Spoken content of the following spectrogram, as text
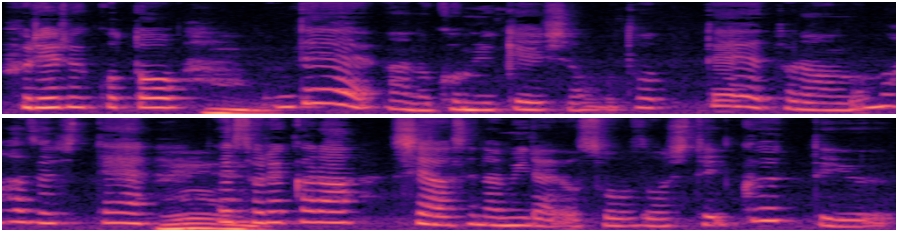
触れることうん。で、あの、コミュニケーションをとって、トラウマも外して、うん。で、それから幸せな未来を想像していくっていう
